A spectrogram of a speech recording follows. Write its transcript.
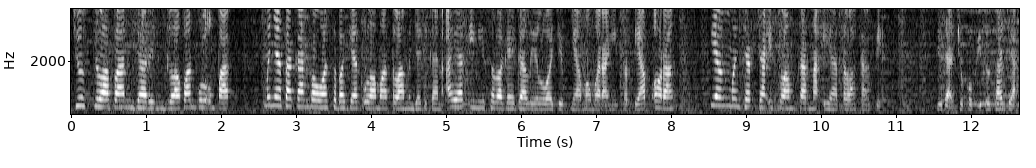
Juz 8 garing 84, menyatakan bahwa sebagian ulama telah menjadikan ayat ini sebagai dalil wajibnya memerangi setiap orang yang mencerca Islam karena ia telah kafir. Tidak cukup itu saja,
